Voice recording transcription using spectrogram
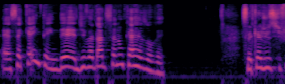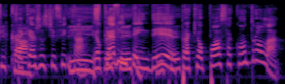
é, você quer entender, de verdade, você não quer resolver. Você quer justificar. Você quer justificar. Isso, eu perfeito, quero entender para que eu possa controlar.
